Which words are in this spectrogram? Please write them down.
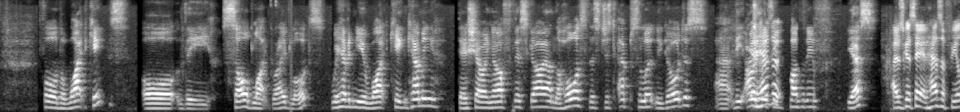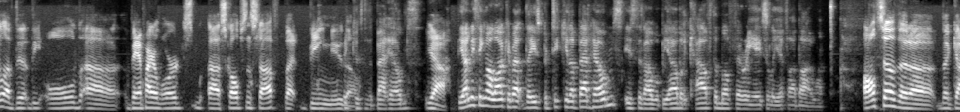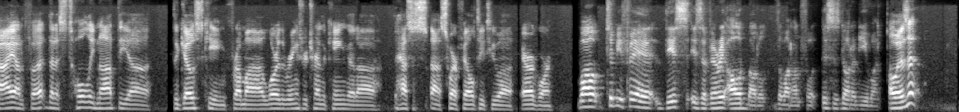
for the Wight Kings or the Soul Blight Grave Lords. We have a new Wight King coming. They're showing off this guy on the horse that's just absolutely gorgeous. Uh, the only has thing a- positive, yes, I was gonna say it has a feel of the the old uh vampire lord uh, sculpts and stuff, but being new though. because of the bat helms. Yeah, The only thing I like about these particular bat helms is that I will be able to carve them off very easily if I buy one. Also, that uh, the guy on foot that is totally not the uh, the Ghost King from uh, Lord of the Rings: Return of the King that uh, has to s- uh, swear fealty to uh, Aragorn. Well, to be fair, this is a very old model, the one on foot. This is not a new one. Oh, is it?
